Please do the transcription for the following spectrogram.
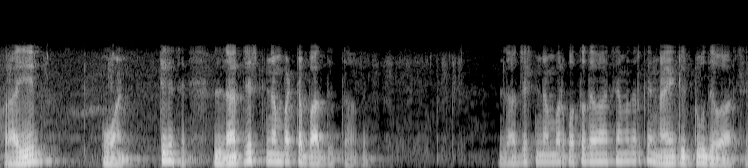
ফাইভ ওয়ান ঠিক আছে? লার্জেস্ট নাম্বারটা বাদ দিতে হবে। লার্জেস্ট নাম্বার কত দেওয়া আছে আমাদেরকে? নাইনটি টু দেওয়া আছে।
